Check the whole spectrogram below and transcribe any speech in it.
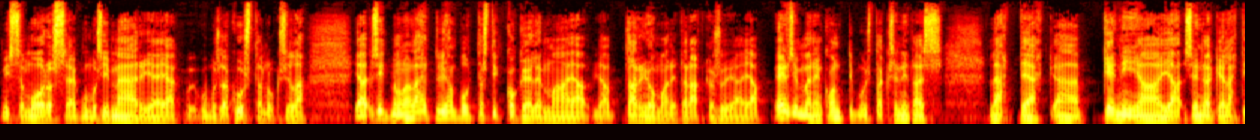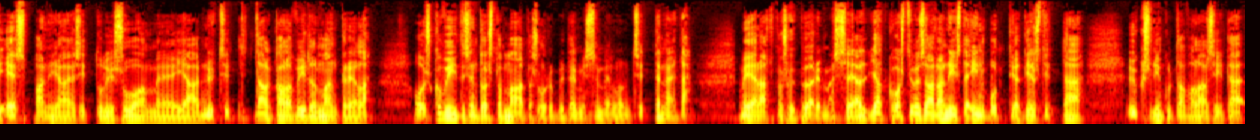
missä muodossa ja kummuisia määriä ja kummuisilla kustannuksilla. Ja sitten me ollaan lähdetty ihan puhtaasti kokeilemaan ja, ja tarjoamaan niitä ratkaisuja. Ja ensimmäinen kontti muistaakseni taisi lähteä äh, Keniaa ja sen jälkeen lähti Espanjaan ja sitten tuli Suomeen ja nyt sitten alkaa olla viidellä mantereella, olisiko 15 maata suurin piirtein, missä meillä on nyt sitten näitä meidän ratkaisuja pyörimässä ja jatkuvasti me saadaan niistä inputtia. Tietysti tämä yksi niin kuin tavallaan siitä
